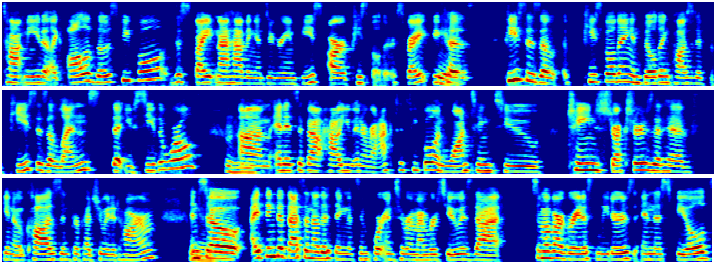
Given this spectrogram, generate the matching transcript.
taught me that like all of those people, despite not having a degree in peace, are peace builders, right? Because yeah. peace is a peace building and building positive peace is a lens that you see the world. Mm-hmm. Um, and it's about how you interact with people and wanting to change structures that have you know caused and perpetuated harm and yeah. so i think that that's another thing that's important to remember too is that some of our greatest leaders in this field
